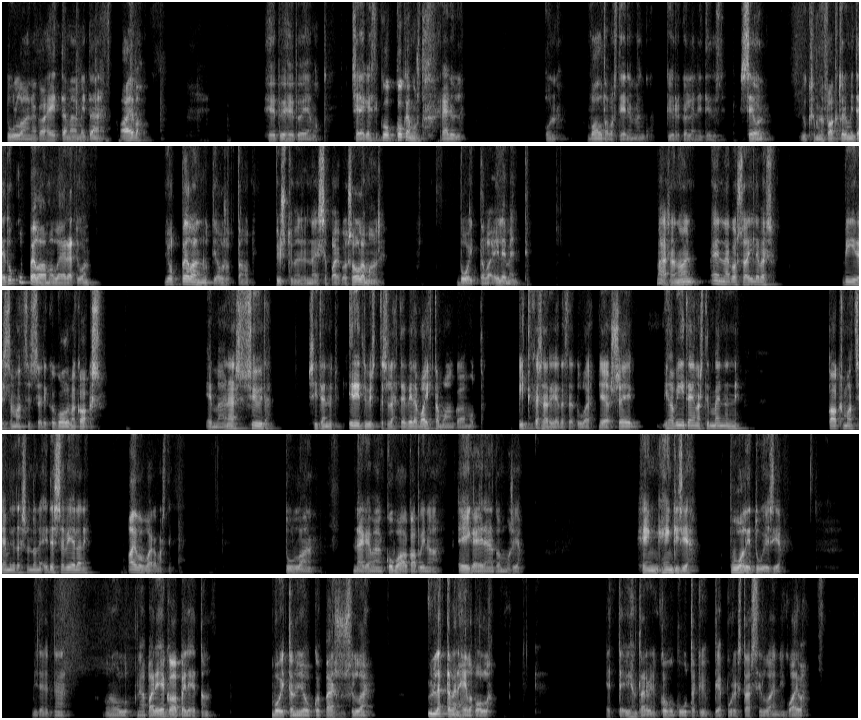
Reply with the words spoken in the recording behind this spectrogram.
tulla ainakaan heittämään mitään. Aivan. Höpö höpöjä, mutta selkeästi kokemusta rädyllä on valtavasti enemmän kuin Kyrköllä, niin tietysti se on yksi sellainen faktori, mitä ei tule pelaamalla, ja räty on jo pelannut ja osoittanut pystymänsä näissä paikoissa olemaan se voittava elementti. Mä sanoin ennakossa Ilves viidessä matsissa, eli 3-2. En mä enää syytä sitä nyt erityisesti se lähtee vielä vaihtamaankaan, mutta pitkä sarja tästä tulee. Ja jos ei ihan viiteen asti mennä, niin kaksi matsia, mitä tässä on edessä vielä, niin aivan varmasti tullaan näkemään kovaa kapinaa, eikä enää tuommoisia hen- henkisiä puolituisia, mitä nyt nämä on ollut. Nämä pari ekaa peliä, että on voittanut joukkue päässyt sillä yllättävän helpolla, että ei ihan tarvinnut koko 60 puristaa sillä niin kuin aivan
